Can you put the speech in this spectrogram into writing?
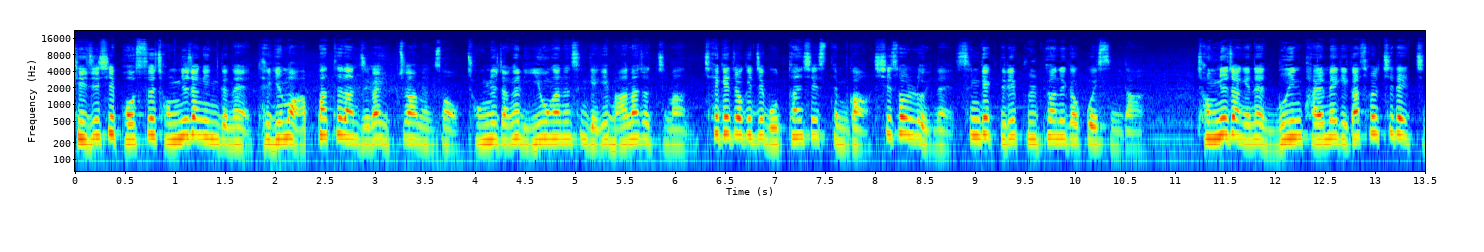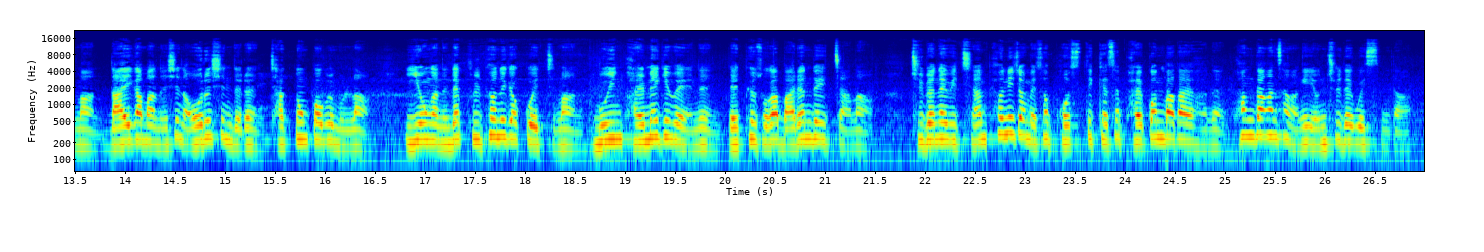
기지시 버스 정류장 인근에 대규모 아파트 단지가 입주하면서 정류장을 이용하는 승객이 많아졌지만 체계적이지 못한 시스템과 시설로 인해 승객들이 불편을 겪고 있습니다. 정류장에는 무인 발매기가 설치돼 있지만 나이가 많으신 어르신들은 작동법을 몰라 이용하는 데 불편을 겪고 있지만 무인 발매기 외에는 매표소가 마련돼 있지 않아 주변에 위치한 편의점에서 버스 티켓을 발권받아야 하는 황당한 상황이 연출되고 있습니다.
